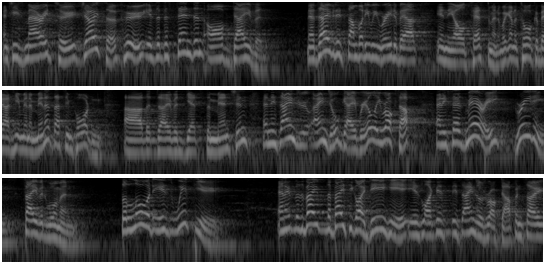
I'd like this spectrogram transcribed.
and she's married to Joseph, who is a descendant of David. Now, David is somebody we read about in the Old Testament. We're going to talk about him in a minute. That's important uh, that David gets the mention. And this angel, angel, Gabriel, he rocks up and he says, Mary, greetings, favoured woman. The Lord is with you. And the, the, the, basic idea here is like this, this angel's rocked up, and so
